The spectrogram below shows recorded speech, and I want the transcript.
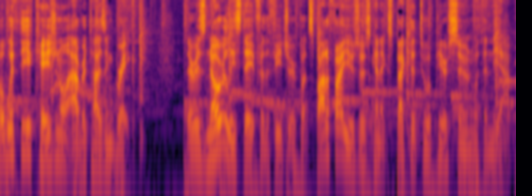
but with the occasional advertising break. There is no release date for the feature, but Spotify users can expect it to appear soon within the app.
